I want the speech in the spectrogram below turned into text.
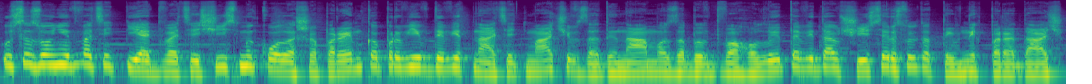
У сезоні 25-26 Микола Шапаренко провів 19 матчів за Динамо, забив 2 голи та віддав 6 результативних передач.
